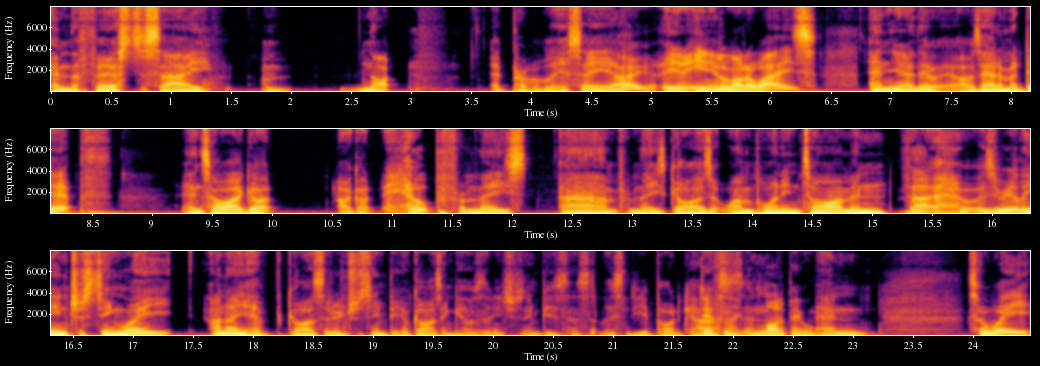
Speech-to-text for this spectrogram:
am the first to say I'm not uh, probably a CEO in, in a lot of ways. And you know, there, I was out of my depth, and so I got I got help from these um, from these guys at one point in time, and that it was really interesting. We I know you have guys that are interested in guys and girls that are interested in business that listen to your podcast. Definitely. and, A lot of people. And so we.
